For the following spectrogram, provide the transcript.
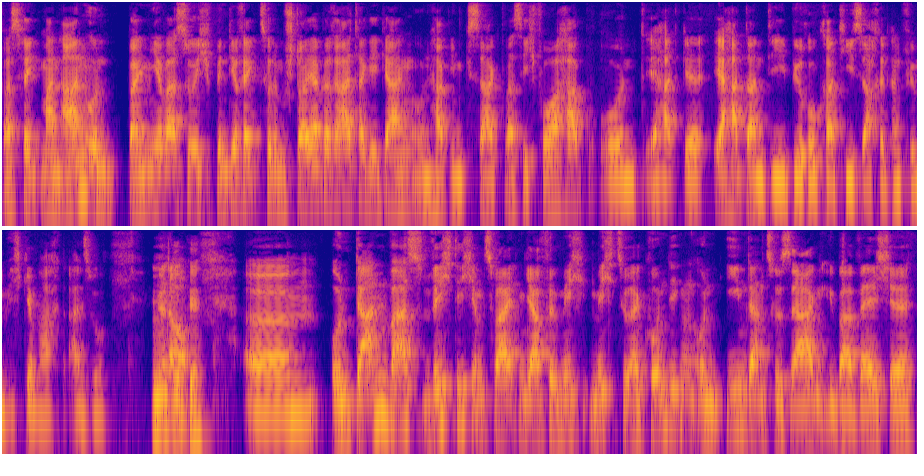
was fängt man an? Und bei mir war es so, ich bin direkt zu einem Steuerberater gegangen und habe ihm gesagt, was ich vorhab und er hat, ge, er hat dann die Bürokratiesache dann für mich gemacht. Also hm, Genau. Okay. Ähm, und dann war es wichtig im zweiten Jahr für mich, mich zu erkundigen und ihm dann zu sagen, über welche,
